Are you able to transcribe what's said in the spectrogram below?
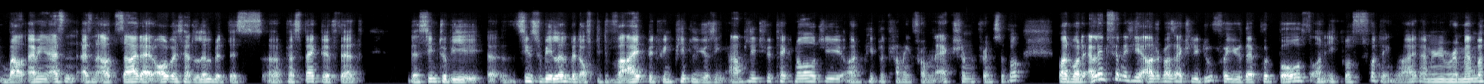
well, I mean, as an as an outsider, I always had a little bit this uh, perspective that there seem to be uh, seems to be a little bit of the divide between people using amplitude technology and people coming from an action principle. But what L-infinity algebras actually do for you, they put both on equal footing, right? I mean, remember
